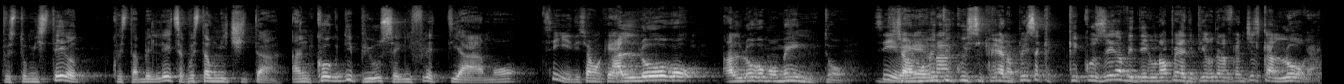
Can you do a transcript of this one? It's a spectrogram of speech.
questo mistero, questa bellezza, questa unicità, ancora di più se riflettiamo sì, diciamo che... al, loro, al loro momento, sì, diciamo, al momento una... in cui si creano. Pensa che, che cos'era vedere un'opera di Piero della Francesca allora.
